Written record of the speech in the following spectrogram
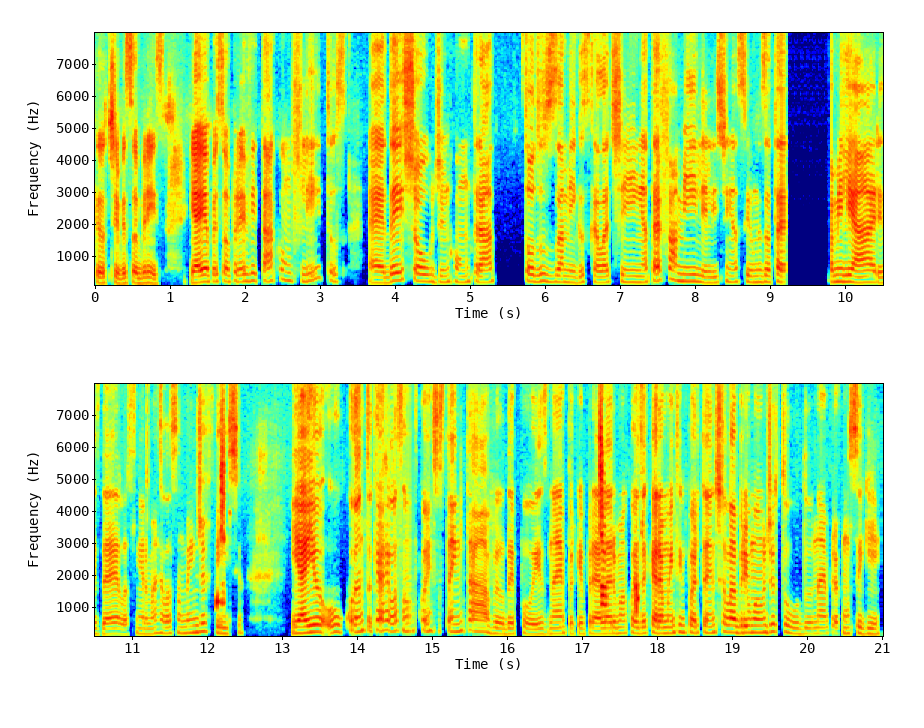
que eu tive sobre isso. E aí a pessoa para evitar conflitos é, deixou de encontrar todos os amigos que ela tinha, até família, ele tinha ciúmes até familiares dela, assim, era uma relação bem difícil. E aí o, o, quanto que a relação ficou insustentável depois, né? Porque para ela era uma coisa que era muito importante, ela abriu mão de tudo, né, para conseguir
